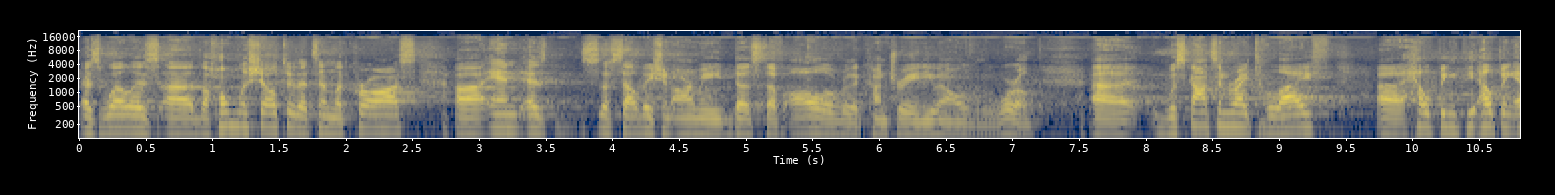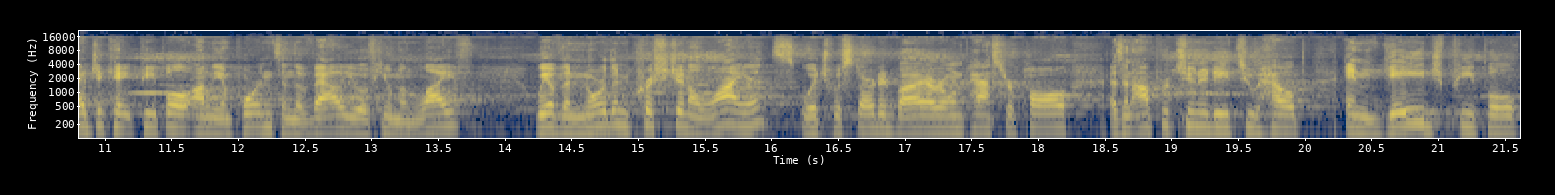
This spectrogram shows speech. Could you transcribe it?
as well as uh, the homeless shelter that's in La Crosse, uh, and as the Salvation Army does stuff all over the country and even all over the world. Uh, Wisconsin Right to Life, uh, helping, helping educate people on the importance and the value of human life. We have the Northern Christian Alliance, which was started by our own Pastor Paul as an opportunity to help engage people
